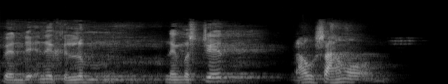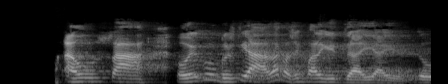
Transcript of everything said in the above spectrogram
Pendek ini gelem ning masjid ora usah ngono. Ora usah. Oh iku Gusti Allah kok sing paling hidayah itu.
